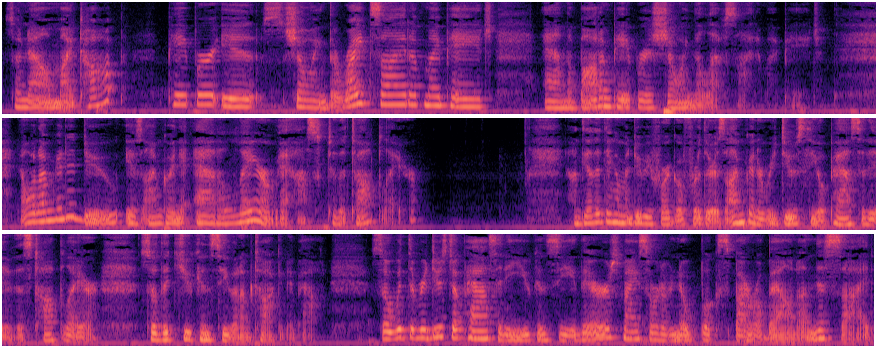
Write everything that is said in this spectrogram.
So now my top paper is showing the right side of my page, and the bottom paper is showing the left side of my page. Now what I'm going to do is I'm going to add a layer mask to the top layer. Now the other thing I'm going to do before I go further is I'm going to reduce the opacity of this top layer so that you can see what I'm talking about. So with the reduced opacity, you can see there's my sort of notebook spiral bound on this side,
